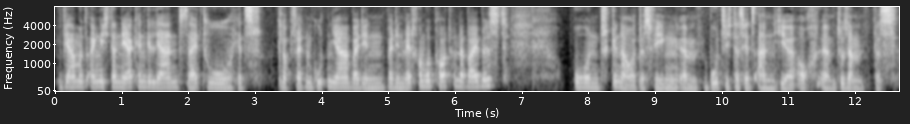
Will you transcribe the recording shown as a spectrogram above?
wir haben uns eigentlich dann näher kennengelernt, seit du jetzt, glaube seit einem guten Jahr bei den, bei den Weltraumreportern dabei bist. Und genau, deswegen ähm, bot sich das jetzt an, hier auch ähm, zusammen das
